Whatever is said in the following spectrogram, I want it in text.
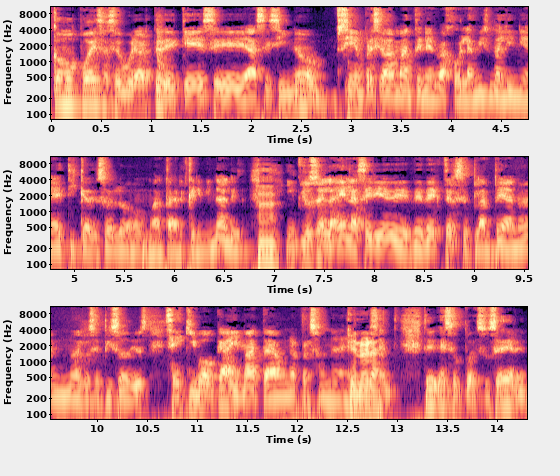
¿Cómo puedes asegurarte de que ese asesino siempre se va a mantener bajo la misma línea ética de solo matar criminales? Hmm. Incluso en la, en la serie de, de, Dexter se plantea, ¿no? En uno de los episodios, se equivoca y mata a una persona que no era. eso puede suceder.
